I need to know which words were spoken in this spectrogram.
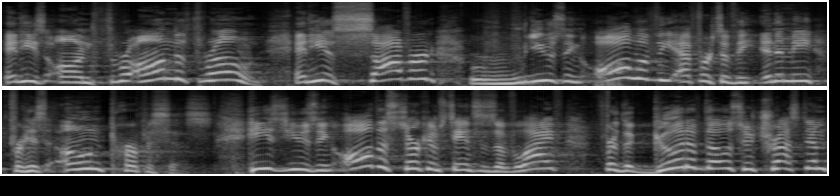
and He's on, on the throne, and He is sovereign, using all of the efforts of the enemy for His own purposes. He's using all the circumstances of life for the good of those who trust Him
